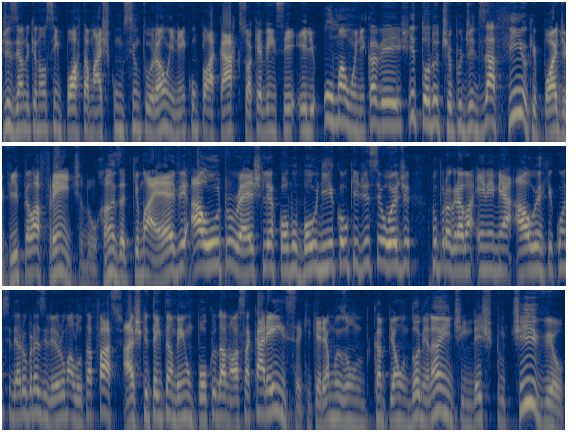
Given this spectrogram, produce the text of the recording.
dizendo que não se importa mais com o cinturão e nem com o placar, que só quer vencer ele uma única vez, e todo tipo de desafio que pode vir pela frente, do Hanzat Kimaev a outro wrestler como Bo Nickel, que disse hoje no programa MMA Hour que considera o brasileiro uma luta fácil. Acho que tem também um pouco da nossa carência, que queremos um campeão dominante, indestrutível,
